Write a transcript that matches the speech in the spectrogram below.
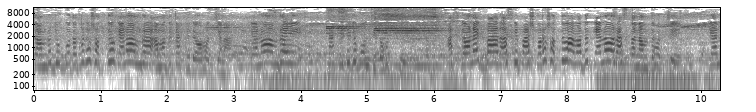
যে আমরা যোগ্যতা থাকা সত্ত্বেও কেন আমরা আমাদের চাকরি দেওয়া হচ্ছে না? কেন আমরা এই চাকরি থেকে বঞ্চিত হচ্ছি? আজকে অনেকবার আজকে পাশ করা সত্ত্বেও আমাদের কেন রাস্তায় নামতে হচ্ছে? কেন?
